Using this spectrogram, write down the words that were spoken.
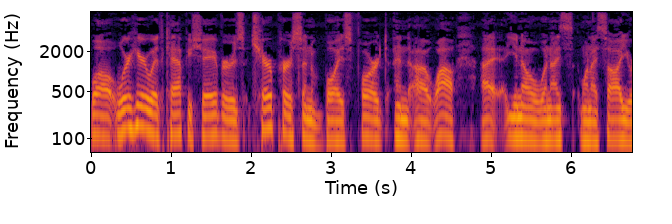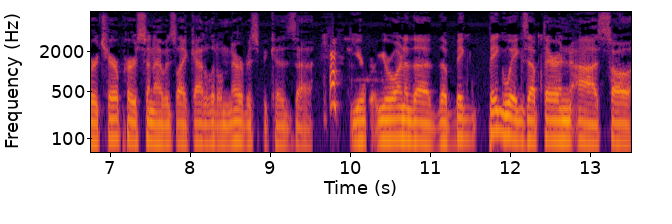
Well, we're here with Cathy Chavers, chairperson of Bois Forte, and uh, wow, I you know when I when I saw you were chairperson, I was like got a little nervous because uh, you're you're one of the the big big wigs up there, and uh, so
